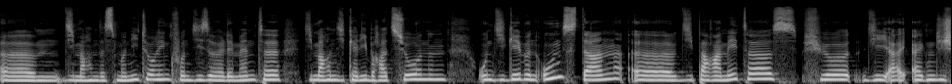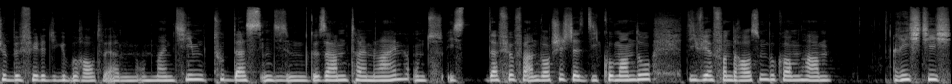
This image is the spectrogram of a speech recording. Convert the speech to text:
ähm, die machen das Monitoring von diesen Elemente, die machen die Kalibrationen und die geben uns dann äh, die Parameter für die eigentliche Befehle, die gebraucht werden. Und mein Team tut das in diesem Gesamttimeline und ist dafür verantwortlich, dass die Kommando, die wir von draußen bekommen haben, richtig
